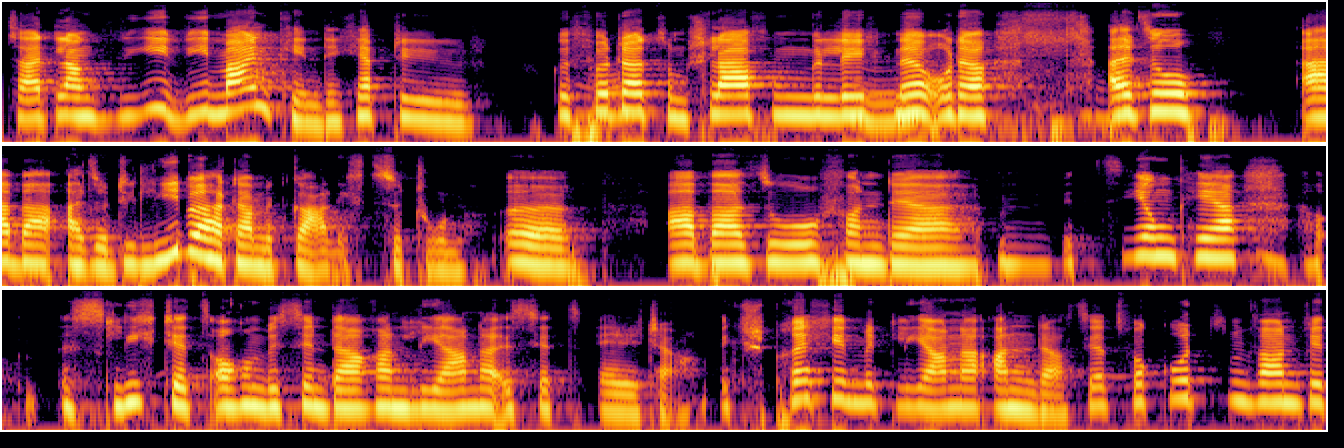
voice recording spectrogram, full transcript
zeitlang wie, wie mein Kind. Ich habe die gefüttert, zum Schlafen gelegt, ne? Oder also aber also die Liebe hat damit gar nichts zu tun. Äh, aber so von der hm, Beziehung her, es liegt jetzt auch ein bisschen daran, Liana ist jetzt älter. Ich spreche mit Liana anders. Jetzt vor kurzem waren wir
